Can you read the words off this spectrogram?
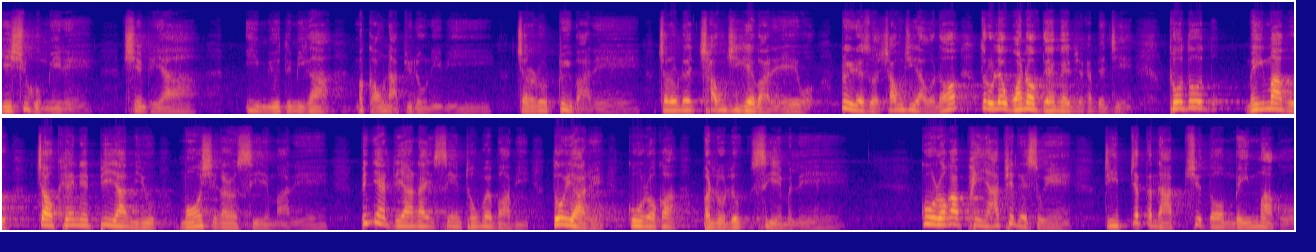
ယေရှုကိုမေးတယ်အရှင်ဖျားဤမျိုးသမီးကမကောင်းတာပြုလုပ်နေပြီကျွန်တော်တို့တွေ့ပါတယ်ကျွန်တော်တို့လည်းချောင်းကြည့်ခဲ့ပါတယ်ပေါ့ တွေ့တယ်ဆိုတော့ချောင်းကြည့်တာပေါ့နော်သူတို့လည်း one of them ပဲပြခပ်ပြန်ကြည့်ထို့သောမိမကိုကြောက်ခဲနဲ့ပြည့်ရမည်ဟုမောရှေကတော့စီရင်ပါတယ်ပညတ်တရား၌စင်ထုံးမဲ့ပါပြီတို့ရတွင် ကိုတော်ကဘလို့လို့စီရင်မလဲကိုတော်ကဖျားဖြစ်တယ်ဆိုရင်ဒီပြဿနာဖြစ်သောမိမကို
